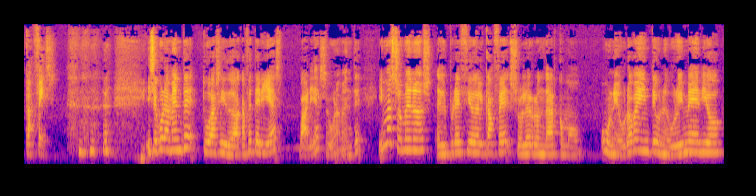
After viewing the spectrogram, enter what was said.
Cafés. y seguramente tú has ido a cafeterías, varias seguramente, y más o menos el precio del café suele rondar como un euro veinte, un euro y medio,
